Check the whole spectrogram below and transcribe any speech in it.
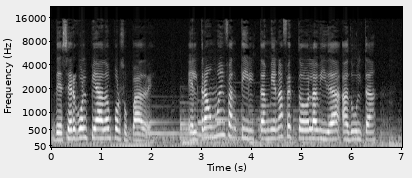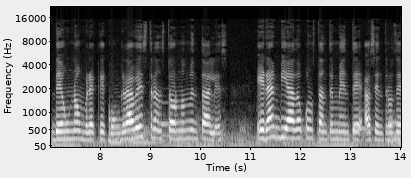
de ser golpeado por su padre. El trauma infantil también afectó la vida adulta de un hombre que con graves trastornos mentales era enviado constantemente a centros de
